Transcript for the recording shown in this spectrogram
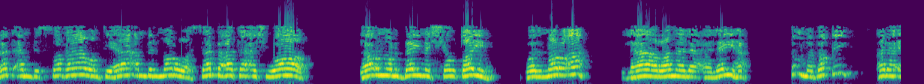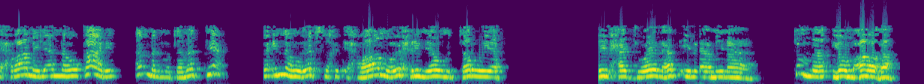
بدءا بالصفا وانتهاء بالمروة. سبعة أشواط يرمل بين الشوطين والمرأة لا رمل عليها. ثم بقي على إحرامه لأنه قارب أما المتمتع فإنه يفسخ الإحرام ويحرم يوم التروية في الحج ويذهب إلى منى. ثم يوم عرفة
